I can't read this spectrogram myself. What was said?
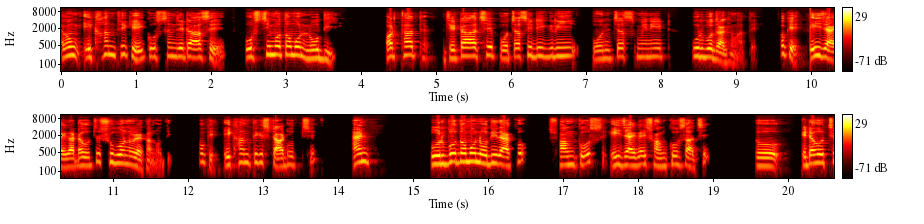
এবং এখান থেকেই কোশ্চেন যেটা আসে, পশ্চিমতম নদী, অর্থাৎ যেটা আছে পঁচাশি ডিগ্রি পঞ্চাশ মিনিট পূর্ব দ্রাঘিমাতে। ওকে এই জায়গাটা হচ্ছে সুবর্ণরেখা নদী। ওকে এখান থেকে স্টার্ট হচ্ছে। অ্যান্ড পূর্বতম নদী দেখো সংকোষ এই জায়গায় সংকোষ আছে। তো এটা হচ্ছে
